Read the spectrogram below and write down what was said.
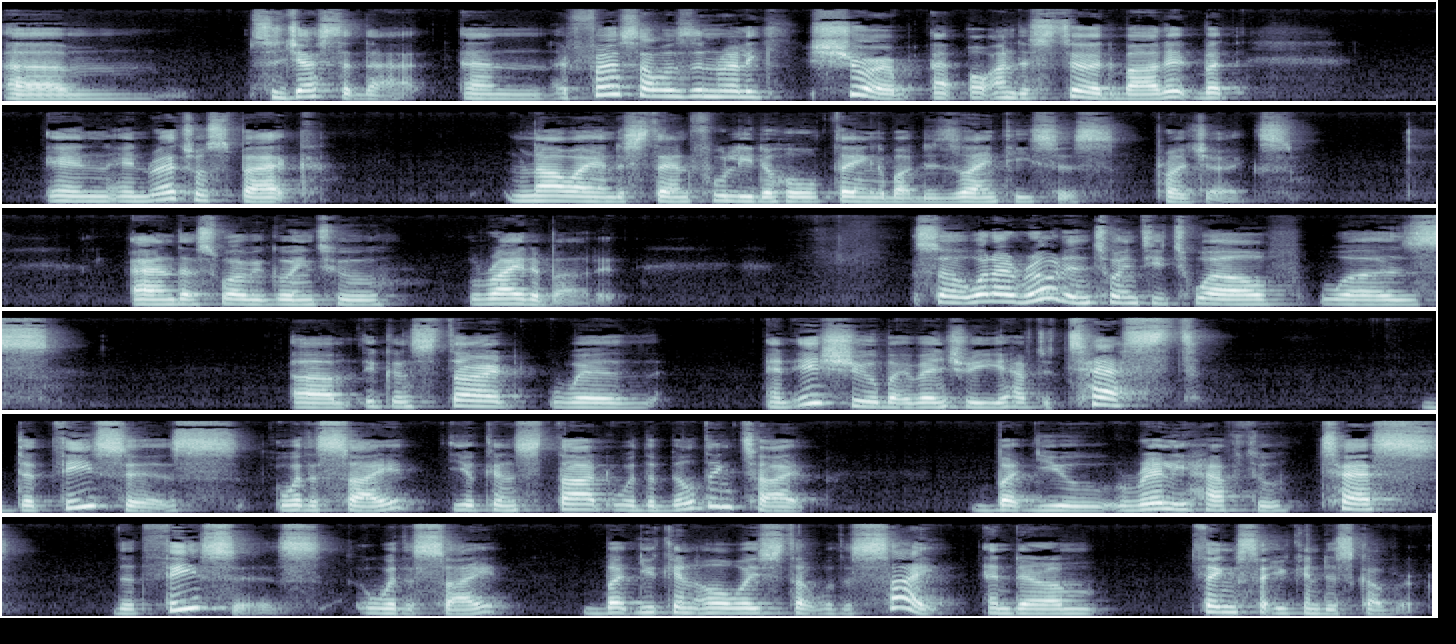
um, suggested that. And at first, I wasn't really sure or understood about it, but in in retrospect, now I understand fully the whole thing about the design thesis projects and that's why we're going to write about it. So, what I wrote in 2012 was um, you can start with an issue, but eventually you have to test the thesis with a site. You can start with the building type, but you really have to test the thesis with a site, but you can always start with a site, and there are things that you can discover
